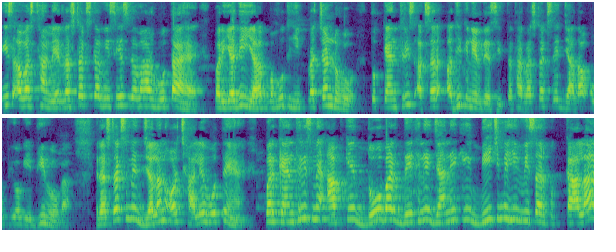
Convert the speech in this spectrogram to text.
इस अवस्था में रस्टक्स का विशेष व्यवहार होता है, पर यदि यह बहुत ही प्रचंड हो तो कैंथ्रिस अक्सर अधिक निर्देशित तथा रस्टक से ज़्यादा उपयोगी भी होगा। रस्टक्स में जलन और छाले होते हैं, पर कैंथ्रिस में आपके दो बार देखने जाने के बीच में ही विसर्प काला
